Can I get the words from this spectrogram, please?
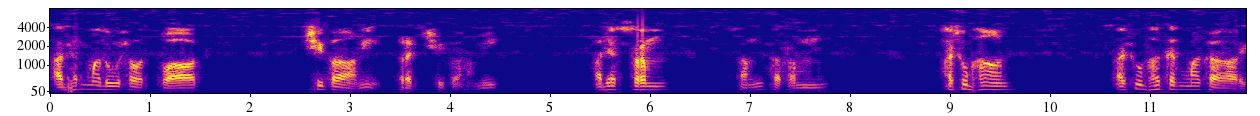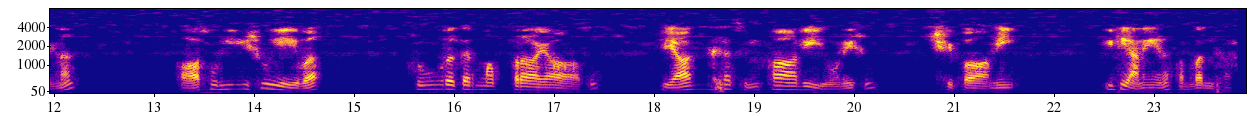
अधर्मदोषवत्वात् क्षिपामि प्रक्षिपामि। अजस्रम् सन्ततम्। अशुभान् अशुभकर्मकारिण आसुरीषु एव क्रूरकर्मप्रायासु व्याघ्रसिंहादियोनिषु क्षिपामि इति अनेन सम्बन्धः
